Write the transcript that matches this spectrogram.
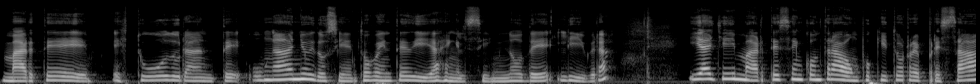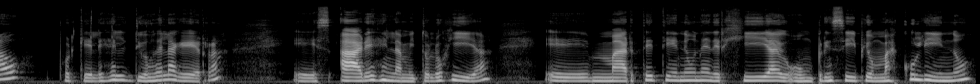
Marte estuvo durante un año y 220 días en el signo de Libra y allí Marte se encontraba un poquito represado, porque él es el dios de la guerra, es Ares en la mitología. Eh, Marte tiene una energía o un principio masculino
